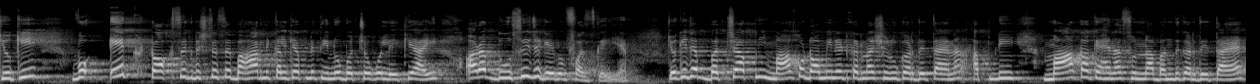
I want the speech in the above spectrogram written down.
क्योंकि वो एक टॉक्सिक रिश्ते से बाहर निकल के अपने तीनों बच्चों को लेके आई और अब दूसरी जगह पे फंस गई है। क्योंकि जब बच्चा अपनी माँ को डोमिनेट करना शुरू कर देता है ना, अपनी माँ का कहना सुनना बंद कर देता है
